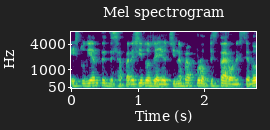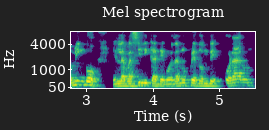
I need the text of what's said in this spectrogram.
estudiantes desaparecidos de Ayotzinapa protestaron este domingo en la Basílica de Guadalupe, donde oraron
